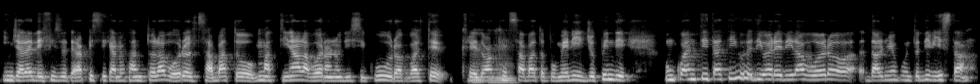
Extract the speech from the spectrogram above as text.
in genere dei fisioterapisti che hanno tanto lavoro, il sabato mattina lavorano di sicuro, a volte credo mm-hmm. anche il sabato pomeriggio, quindi un quantitativo di ore di lavoro dal mio punto di vista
